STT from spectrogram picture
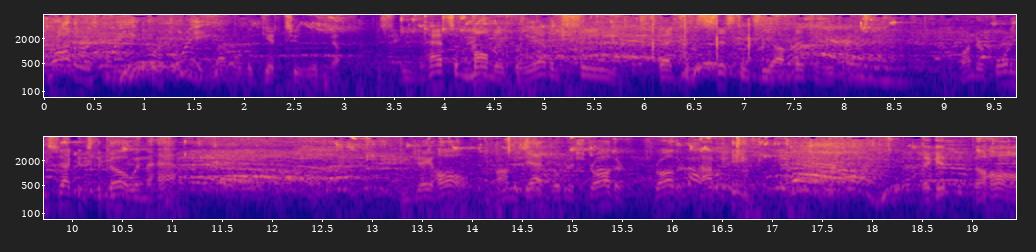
Strawther is three get to. And He's had some moments, but we haven't seen that consistency offensively. Under 40 seconds to go in the half. PJ Hall on the deck over to Strawther. Strawther, top key. Pickett to Hall.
